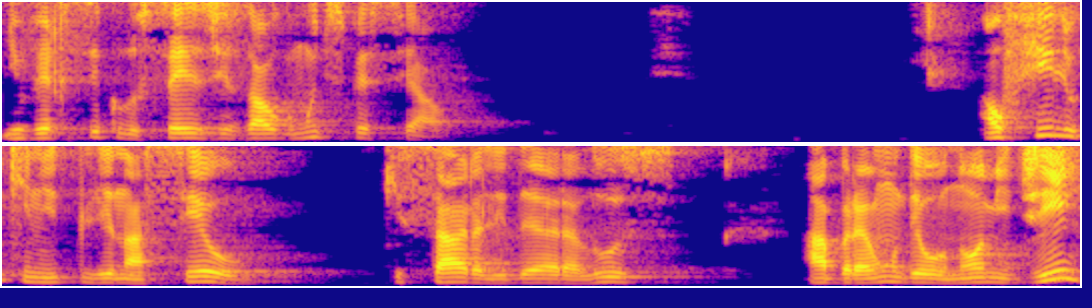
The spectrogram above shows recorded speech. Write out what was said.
e o versículo 6 diz algo muito especial. Ao filho que lhe nasceu, que Sara lhe dera à luz, Abraão deu o nome de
